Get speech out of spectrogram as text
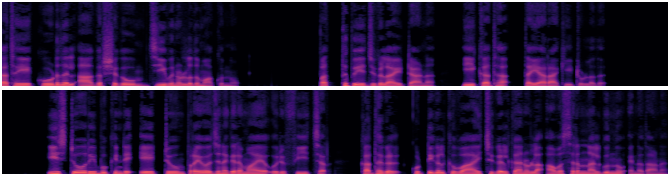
കഥയെ കൂടുതൽ ആകർഷകവും ജീവനുള്ളതുമാക്കുന്നു. പത്ത് പേജുകളായിട്ടാണ് ഈ കഥ തയ്യാറാക്കിയിട്ടുള്ളത്. ഈ സ്റ്റോറി ബുക്കിന്റെ ഏറ്റവും പ്രയോജനകരമായ ഒരു ഫീച്ചർ കഥകൾ കുട്ടികൾക്ക് വായിച്ചു കേൾക്കാനുള്ള അവസരം നൽകുന്നു എന്നതാണ്.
